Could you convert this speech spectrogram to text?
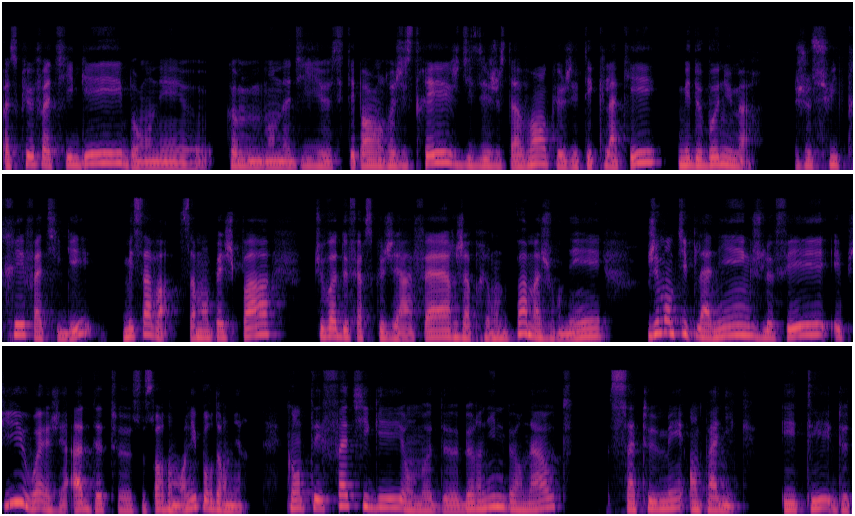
parce que fatigué, bon, on est, euh, comme on a dit, euh, c'était pas enregistré. Je disais juste avant que j'étais claquée, mais de bonne humeur. Je suis très fatiguée, mais ça va. Ça m'empêche pas, tu vois, de faire ce que j'ai à faire. J'appréhende pas ma journée. J'ai mon petit planning, je le fais. Et puis, ouais, j'ai hâte d'être euh, ce soir dans mon lit pour dormir. Quand tu es fatigué en mode burn-in, burn-out, ça te met en panique. Et t'es de,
